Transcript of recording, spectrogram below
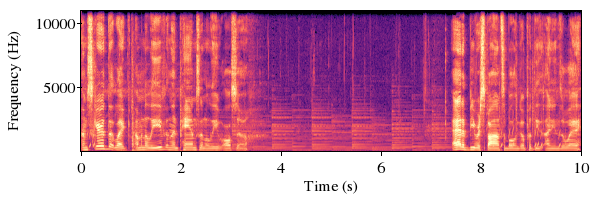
I'm scared that, like, I'm gonna leave and then Pam's gonna leave also. I had to be responsible and go put these onions away.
